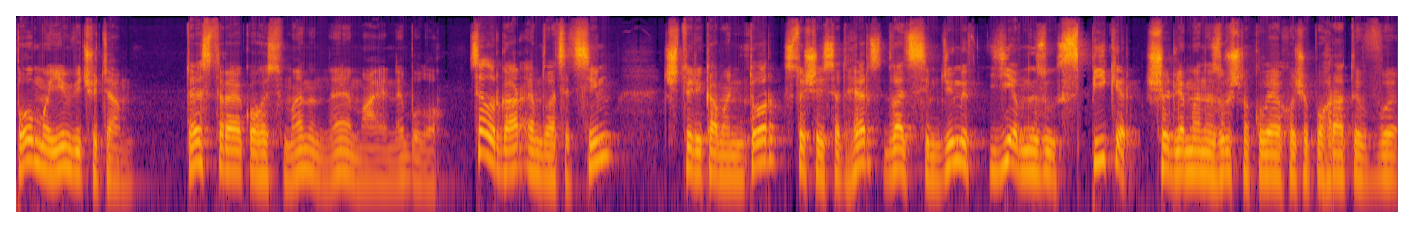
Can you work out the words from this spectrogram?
По моїм відчуттям, тестера якогось в мене немає, не було. Це Lorgar M27. 4К монітор, 160 Гц, 27 дюймів. Є внизу спікер, що для мене зручно, коли я хочу пограти в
